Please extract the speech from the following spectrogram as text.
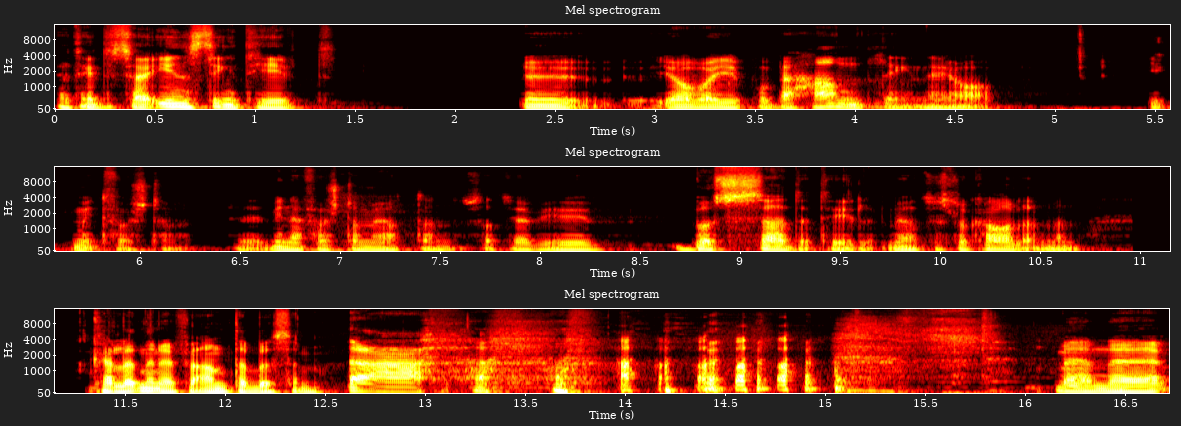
Jag tänkte säga instinktivt, nu, jag var ju på behandling när jag gick mitt första, mina första möten, så att jag blev ju bussad till möteslokalen. Men... Kallade ni det för antabussen? Ah. men, eh,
